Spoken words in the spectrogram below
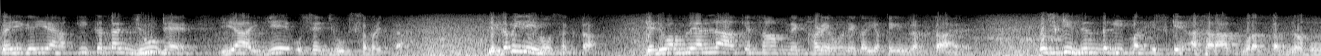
کہی گئی ہے حقیقت جھوٹ ہے، یا یہ اسے جھوٹ سمجھتا ہے۔ یہ کبھی نہیں ہو سکتا۔ کہ جو اپنے اللہ کے سامنے کھڑے ہونے کا یقین رکھتا ہے، اس کی زندگی پر اس کے اثرات مرتب نہ ہو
